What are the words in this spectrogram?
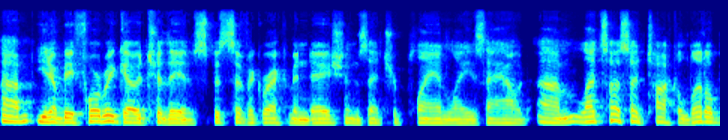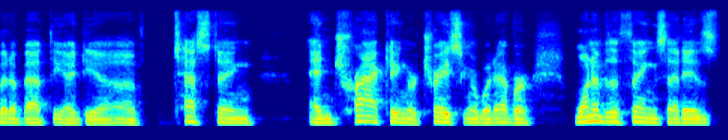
Um, you know, before we go to the specific recommendations that your plan lays out, um, let's also talk a little bit about the idea of testing and tracking or tracing or whatever, one of the things that is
